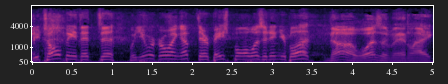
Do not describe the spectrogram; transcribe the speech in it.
you told me that when you were growing up there, baseball wasn't in your blood. No, it wasn't, man. Like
